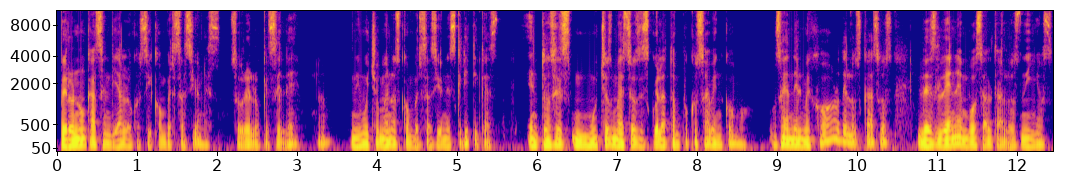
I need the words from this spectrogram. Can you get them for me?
pero nunca hacen diálogos y conversaciones sobre lo que se lee, ¿no? Ni mucho menos conversaciones críticas. Entonces muchos maestros de escuela tampoco saben cómo. O sea, en el mejor de los casos les leen en voz alta a los niños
